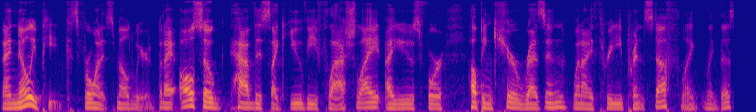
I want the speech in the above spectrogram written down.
And I know he peed because, for one, it smelled weird. But I also have this like UV flashlight I use for helping cure resin when I 3D print stuff like like this.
